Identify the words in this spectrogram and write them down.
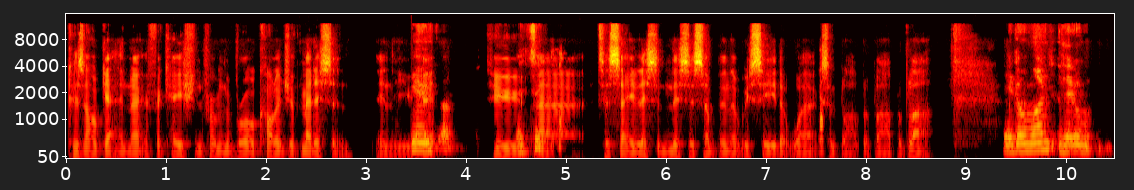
because I'll get a notification from the Royal College of Medicine in the UK to uh, to say, listen, this is something that we see that works and blah, blah, blah, blah, blah. They don't want, they don't,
